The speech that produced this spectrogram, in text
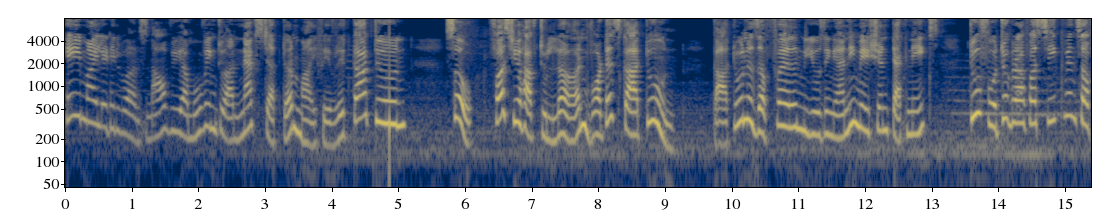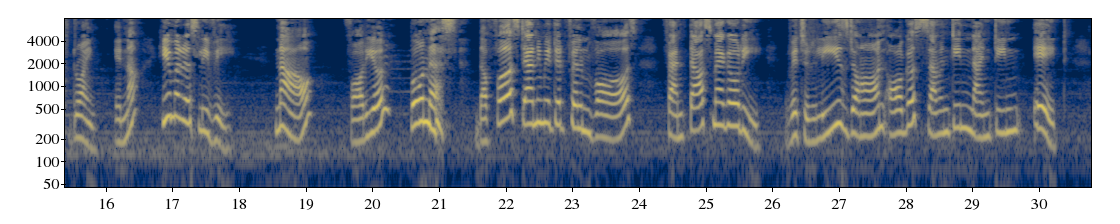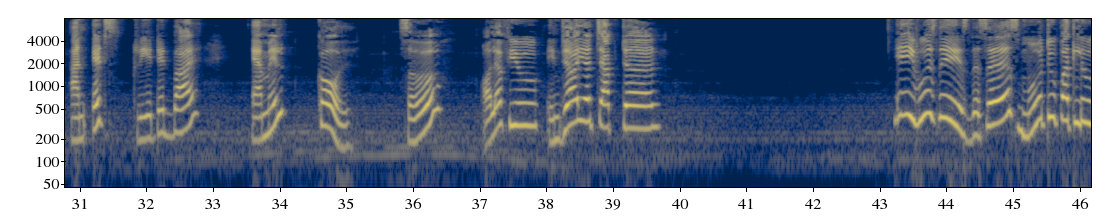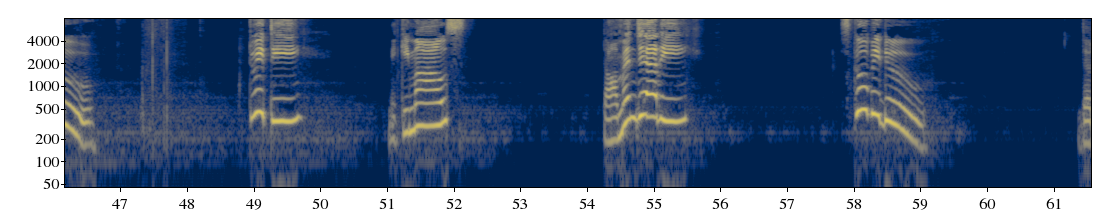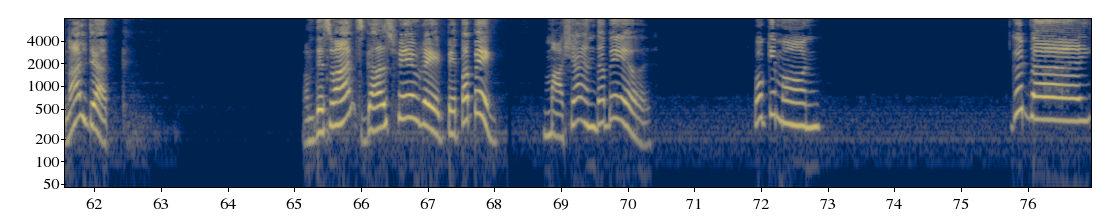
Hey, my little ones, now we are moving to our next chapter, my favorite cartoon. So, first you have to learn what is cartoon. Cartoon is a film using animation techniques to photograph a sequence of drawing in a humorously way. Now, for your bonus, the first animated film was Fantasmagorie which released on August 17, 1908 and it's created by Emile Cohl. So, all of you enjoy your chapter. Hey, who is this? This is Motu Patlu. Tweety. Mickey Mouse. Tom and Jerry. Scooby Doo, Donald Duck. And this one's girl's favorite, Peppa Pig, Masha and the Bear, Pokemon. Goodbye.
